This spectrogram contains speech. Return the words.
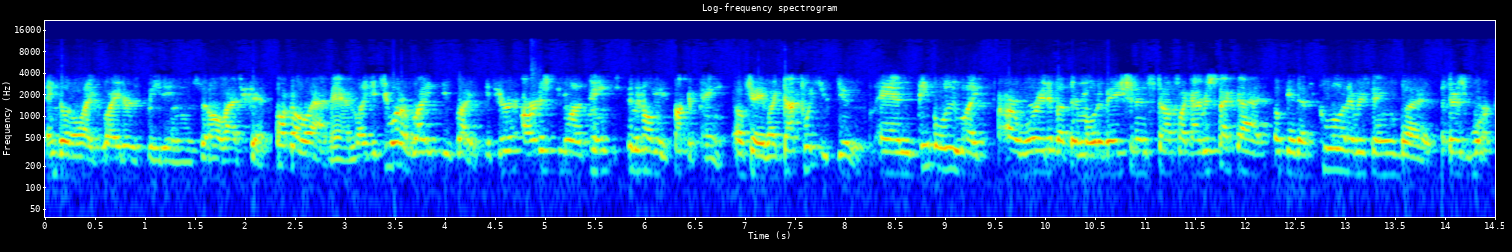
and go to like writers' meetings and all that shit. Fuck all that, man. Like, if you want to write, you write. If you're an artist, you want to paint, you sit at home and you fucking paint. Okay, like that's what you do. And people who like are worried about their motivation and stuff, like I respect that. Okay, that's cool and everything, but there's work,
